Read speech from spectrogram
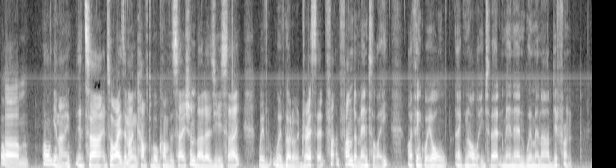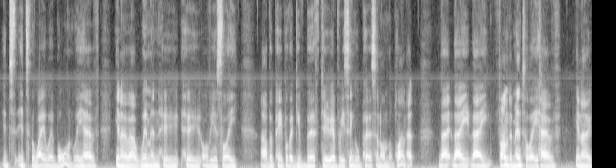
Well, um, well you know, it's uh, it's always an uncomfortable conversation, but as you say, we've we've got to address it. F- fundamentally, I think we all acknowledge that men and women are different. It's it's the way we're born. We have you know uh, women who who obviously are the people that give birth to every single person on the planet. They they they fundamentally have you know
